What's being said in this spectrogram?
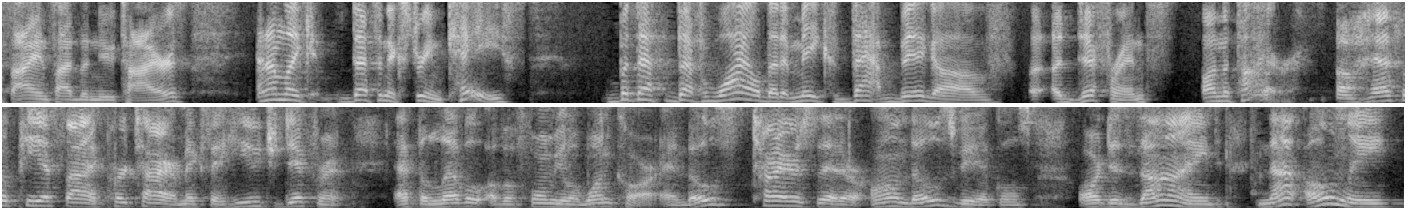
psi inside the new tires and i'm like that's an extreme case but that that's wild that it makes that big of a, difference on the tire a half a psi per tire makes a huge difference at the level of a Formula One car. And those tires that are on those vehicles are designed not only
